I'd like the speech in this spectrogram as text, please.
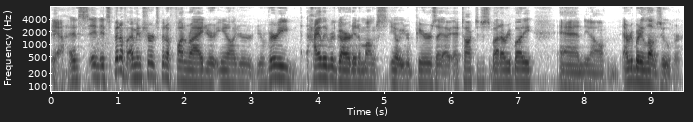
Yeah, it's it, it's been a. I mean, I'm sure it's been a fun ride. You're you know you're you're very highly regarded amongst you know your peers. I, I, talked to just about everybody, and you know everybody loves Hoover.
